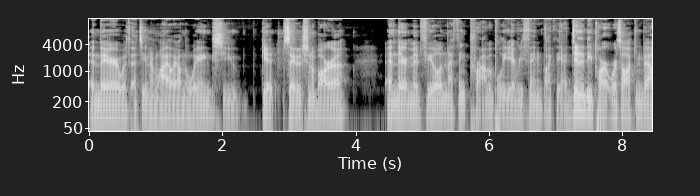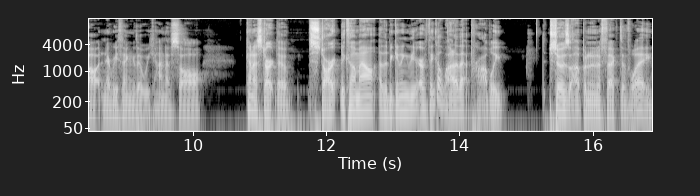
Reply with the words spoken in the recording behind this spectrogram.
in there with Etienne and Wiley on the wings. You get Sejdic and Ibarra and their midfield, and I think probably everything like the identity part we're talking about and everything that we kind of saw kind of start to start to come out at the beginning of the year. I think a lot of that probably shows up in an effective way,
